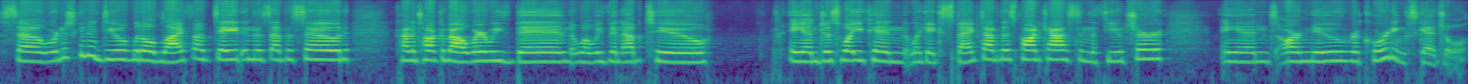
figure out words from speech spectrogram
So we're just gonna do a little life update in this episode, kind of talk about where we've been, what we've been up to, and just what you can like expect out of this podcast in the future and our new recording schedule.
